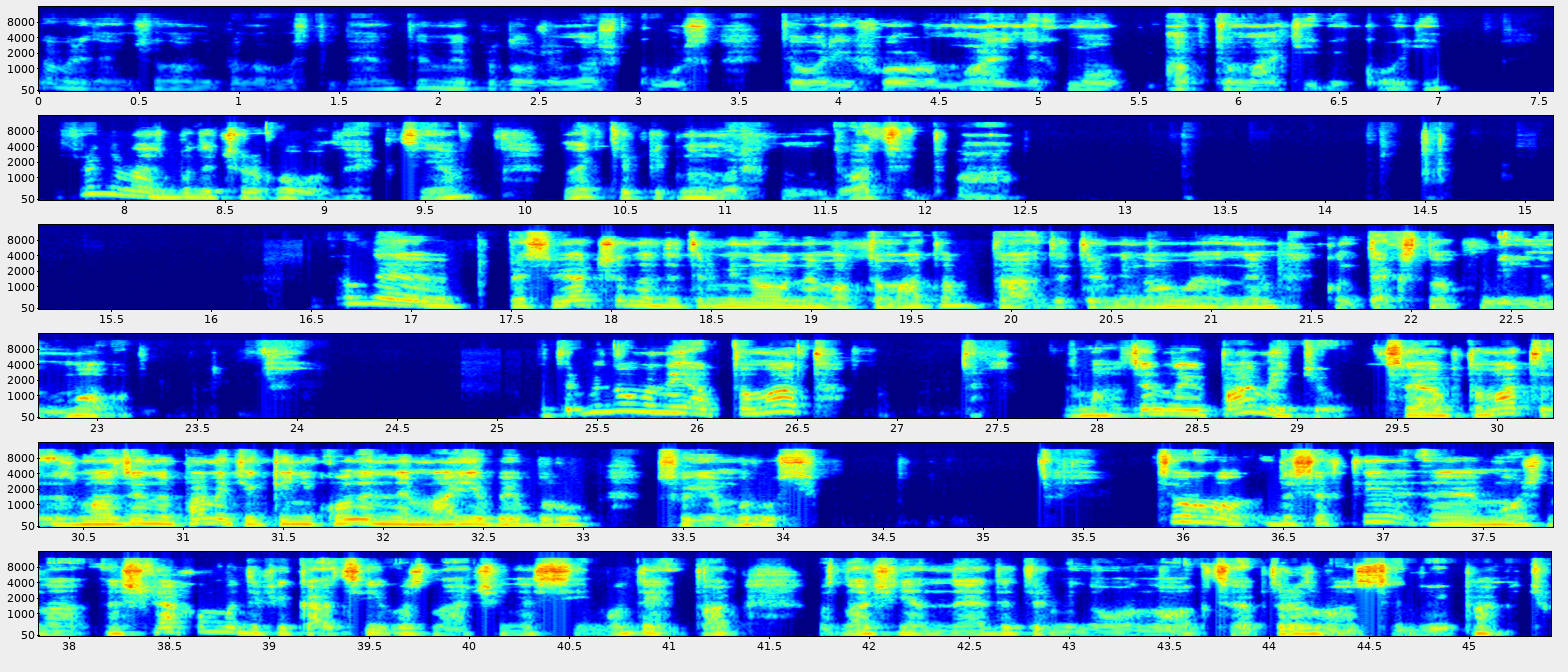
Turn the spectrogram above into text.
Добрий день, шановні панове студенти. Ми продовжуємо наш курс теорії формальних мов автоматів і кодів. Сьогодні у нас буде чергова лекція. Лекція під номер 22. яка Буде присвячена детермінованим автоматам та детермінованим контекстно вільним мовам. Детермінований автомат з магазинною пам'яттю це автомат з магазинною пам'яттю, який ніколи не має вибору в своєму русі. Цього досягти е, можна шляхом модифікації означення 7.1, так? означення недетермінованого акцептора з магазинною пам'яттю.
